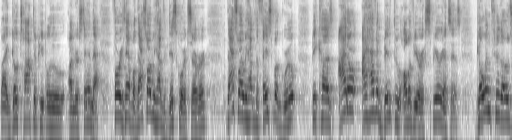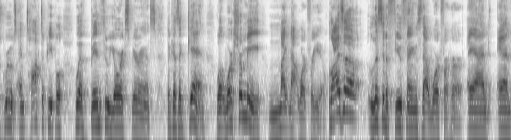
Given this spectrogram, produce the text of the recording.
like go talk to people who understand that. For example, that's why we have the Discord server. That's why we have the Facebook group because I don't, I haven't been through all of your experiences. Go into those groups and talk to people who have been through your experience because again, what works for me might not work for you. Liza listed a few things that work for her and, and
